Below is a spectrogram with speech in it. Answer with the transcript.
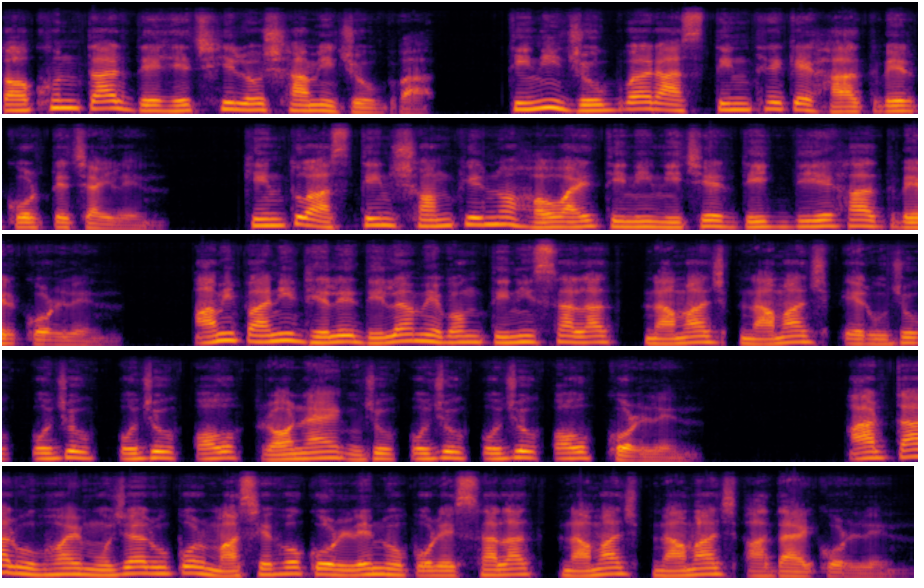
তখন তার দেহে ছিল স্বামী জুব্বা। তিনি জুব্বার আস্তিন থেকে হাত বের করতে চাইলেন। কিন্তু আস্তিন সংকীর্ণ হওয়ায় তিনি নিচের দিক দিয়ে হাত বের করলেন। আমি পানি ঢেলে দিলাম এবং তিনি সালাদ নামাজ নামাজ এর উজু অজু অজু ও রনায় উজু অজু অজু ও করলেন। আর তার উভয় মোজার উপর মাসেহ করলেন ও পরে সালাদ নামাজ নামাজ আদায় করলেন।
